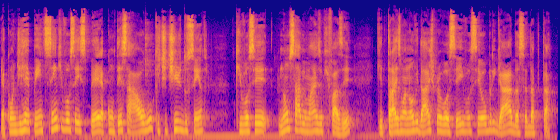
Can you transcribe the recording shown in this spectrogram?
É quando de repente, sem que você espere, aconteça algo que te tire do centro, que você não sabe mais o que fazer, que traz uma novidade para você e você é obrigado a se adaptar.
